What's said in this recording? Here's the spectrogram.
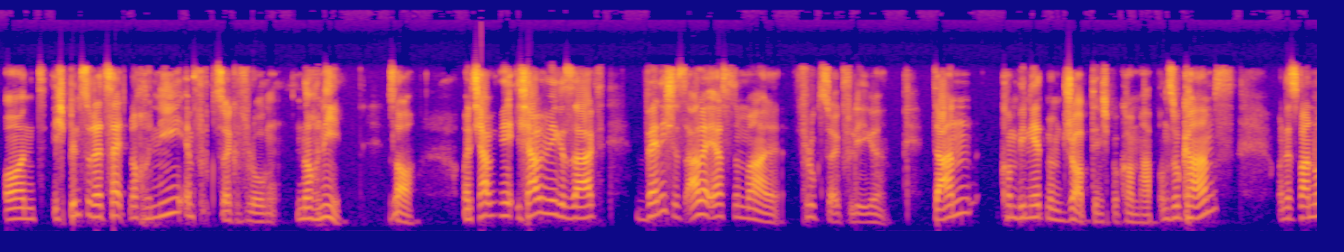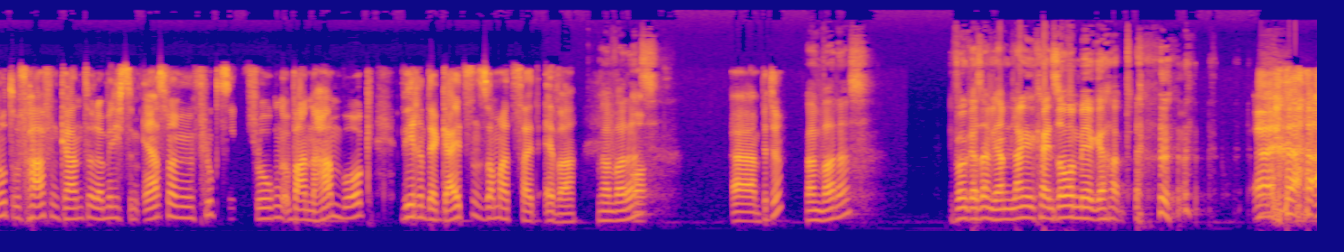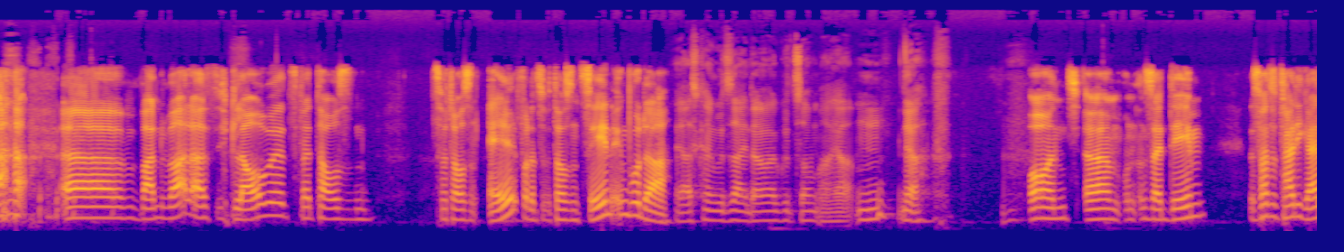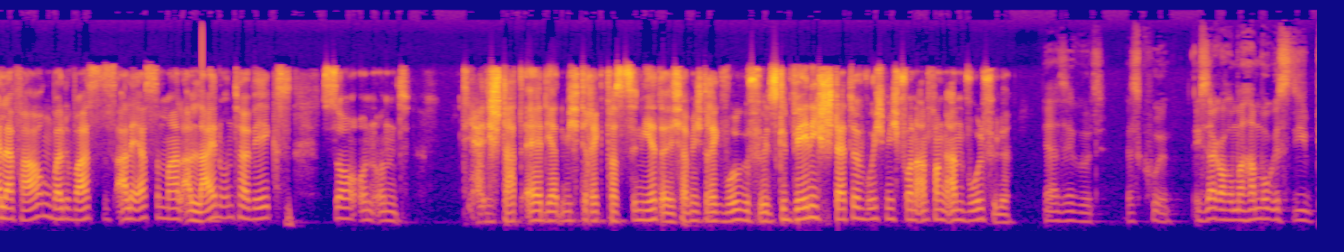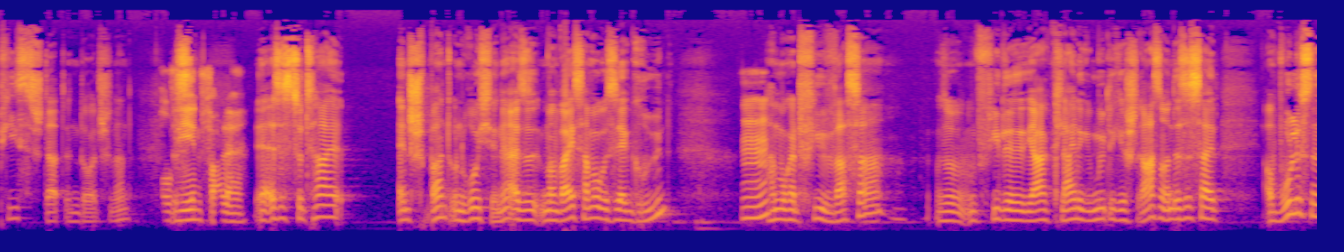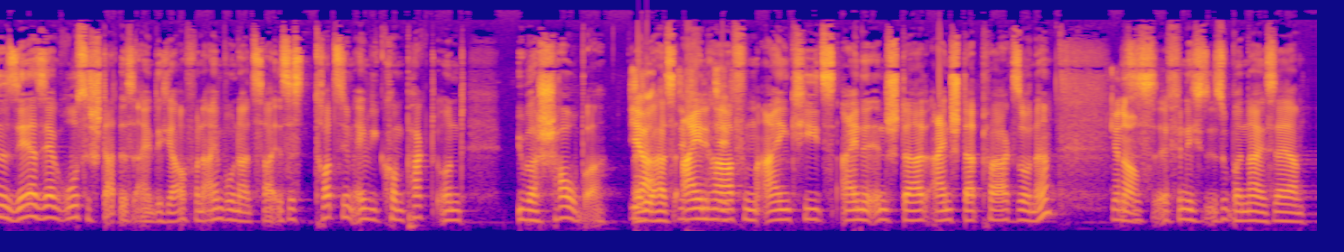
Und ich bin zu der Zeit noch nie im Flugzeug geflogen. Noch nie. So. Und ich habe mir, ich habe mir gesagt, wenn ich das allererste Mal Flugzeug fliege, dann kombiniert mit dem Job, den ich bekommen habe. Und so kam es. Und es war Notruf Hafenkante. Und dann bin ich zum ersten Mal mit dem Flugzeug geflogen, war in Hamburg während der geilsten Sommerzeit ever. Wann war das? Äh, bitte? Wann war das? Ich wollte gerade sagen, wir haben lange keinen Sommer mehr gehabt. Äh, ähm, wann war das? Ich glaube 2000, 2011 oder 2010, irgendwo da. ja, es kann gut sein, da war gut Sommer, ja. Mhm, ja. Und, ähm, und, und seitdem, das war total die geile Erfahrung, weil du warst das allererste Mal allein unterwegs. So, und, und ja, die Stadt, ey, die hat mich direkt fasziniert, ey. Ich habe mich direkt wohlgefühlt. Es gibt wenig Städte, wo ich mich von Anfang an wohlfühle. Ja, sehr gut. Das ist cool. Ich sage auch immer, Hamburg ist die Peace-Stadt in Deutschland. Auf Das- jeden Fall, ey. Ja, es ist total entspannt und ruhig hier. Ne? Also man weiß, Hamburg ist sehr grün. Mhm. Hamburg hat viel Wasser, Also viele, ja, kleine, gemütliche Straßen. Und es ist halt, obwohl es eine sehr, sehr große Stadt ist eigentlich, ja, auch von Einwohnerzahl, ist es trotzdem irgendwie kompakt und überschaubar. Also ja, du hast definitiv. einen Hafen, ein Kiez, eine Innenstadt, ein Stadtpark, so, ne? Genau. Das äh, finde ich super nice, ja, ja.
